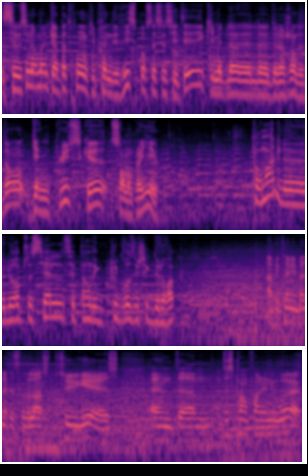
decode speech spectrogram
C'est aussi normal qu'un patron qui prenne des risques pour sa société, qui mette de la- de l'argent dedans, gagne plus que son employé. Pour moi, le- l'Europe sociale, c'est un des plus gros échecs de l'Europe. I've been claiming benefits for the last two years and um, I just can't find any work.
